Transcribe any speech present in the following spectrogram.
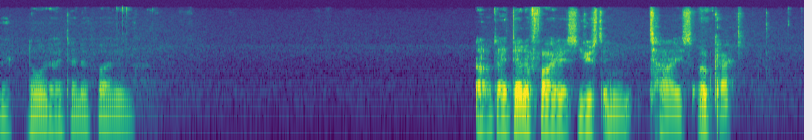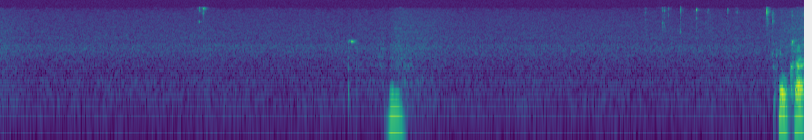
Ignore the identifier. Oh, the identifier is used in ties. Okay. Hmm. Okay.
